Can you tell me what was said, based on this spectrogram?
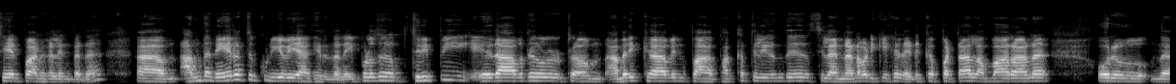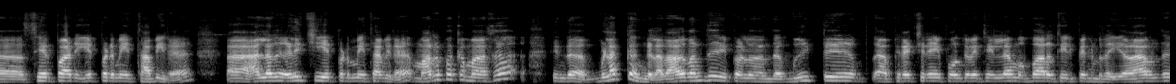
செயற்பாடுகள் என்பன அந்த அந்த நேரத்திற்குரியவையாக இருந்தன. இப்பொழுது திருப்பி ஏதாவது ஒரு அமெரிக்காவின் ப பக்கத்தில் இருந்து சில நடவடிக்கைகள் எடுக்கப்பட்டால் அவ்வாறான ஒரு செயற்பாடு ஏற்படுமே தவிர அல்லது எழுச்சி ஏற்படுமே தவிர மறுபக்கமாக இந்த விளக்கங்கள் அதாவது வந்து இப்போ அந்த வீட்டு பிரச்சனை போன்றவற்றை எல்லாம் எவ்வாறு தீர்ப்பு என்பதை அதாவது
